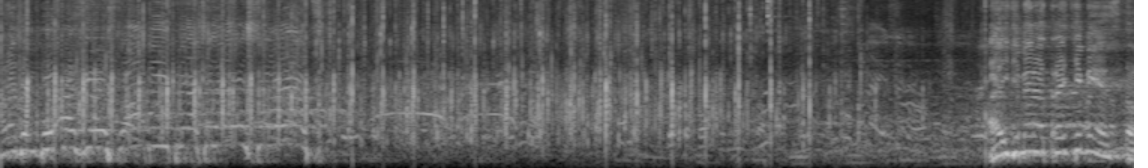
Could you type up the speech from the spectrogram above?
Ale ten potlesk je slabý, priateľe, ešte viac. A ideme na tretie miesto.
